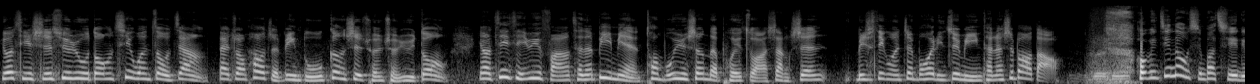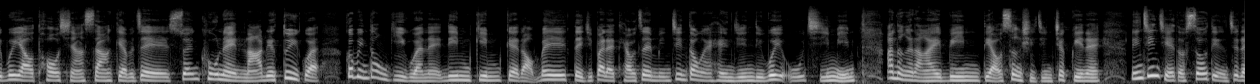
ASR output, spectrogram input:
尤其持续入冬，气温骤降，带状疱疹病毒更是蠢蠢欲动。要积极预防，才能避免痛不欲生的皮爪上升。《民事新闻》郑博慧林俊明台南市报道。后面进党新北市立委要投城三甲的这选区内拿力对决，国民党议员的林金杰哦，要第二摆来挑战民进党的现任立委吴其明，啊，两个人的民调算是真接近的。林金杰就锁定这个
